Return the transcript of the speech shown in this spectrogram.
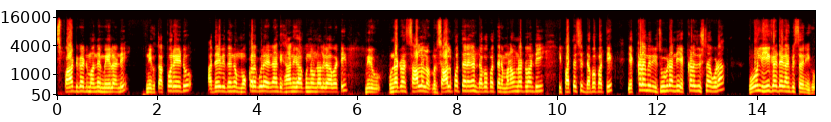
స్పాట్ గడ్డి మందే మేలండి. నీకు తక్కువ రేటు అదే విధంగా మొక్కలకు కూడా ఎలాంటి హాని కాకుండా ఉండాలి కాబట్టి మీరు ఉన్నటువంటి సాళ్ళలో మీరు సాలు పత్తి అయినా కానీ డబ్బ పత్తి అయినా మనం ఉన్నటువంటి ఈ పత్తి వచ్చి డబ్బ పత్తి ఎక్కడ మీరు చూడండి ఎక్కడ చూసినా కూడా ఓన్లీ ఈ గడ్డే కనిపిస్తుంది నీకు.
